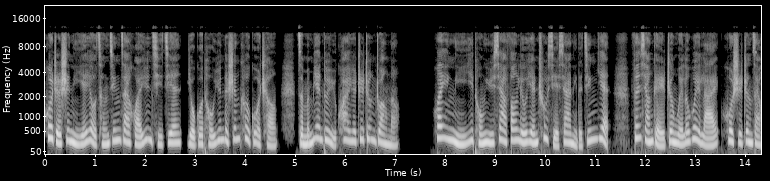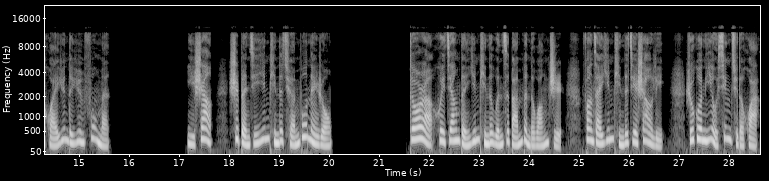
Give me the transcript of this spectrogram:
或者是你也有曾经在怀孕期间有过头晕的深刻过程？怎么面对与跨越这症状呢？欢迎你一同于下方留言处写下你的经验，分享给正为了未来或是正在怀孕的孕妇们。以上是本集音频的全部内容。Dora 会将本音频的文字版本的网址放在音频的介绍里，如果你有兴趣的话，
